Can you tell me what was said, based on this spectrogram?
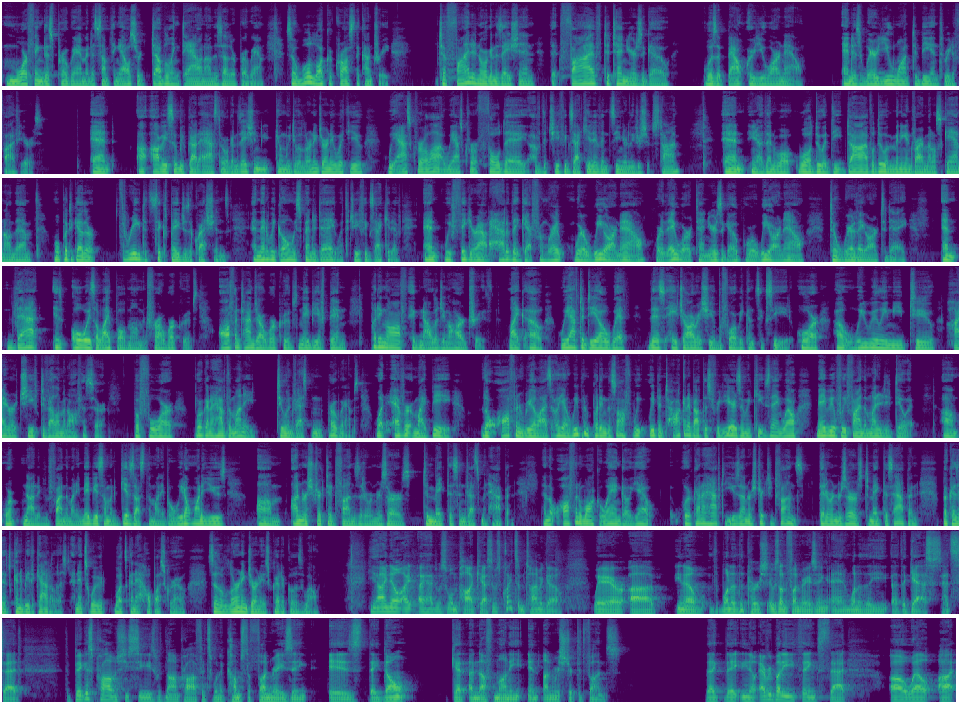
morphing this program into something else or doubling down on this other program. So we'll look across the country to find an organization that 5 to 10 years ago was about where you are now and is where you want to be in three to five years. And uh, obviously, we've got to ask the organization can we do a learning journey with you? We ask for a lot. We ask for a full day of the chief executive and senior leadership's time. And you know, then we'll we'll do a deep dive. We'll do a mini environmental scan on them. We'll put together three to six pages of questions. And then we go and we spend a day with the chief executive and we figure out how did they get from where, where we are now, where they were 10 years ago, where we are now to where they are today. And that is always a light bulb moment for our work groups. Oftentimes our work groups maybe have been putting off acknowledging a hard truth. Like, oh, we have to deal with this HR issue before we can succeed. Or, oh, we really need to hire a chief development officer before we're going to have the money to invest in programs, whatever it might be. They'll often realize, oh, yeah, we've been putting this off. We, we've been talking about this for years. And we keep saying, well, maybe if we find the money to do it, um, or not even find the money, maybe someone gives us the money, but we don't want to use um, unrestricted funds that are in reserves to make this investment happen. And they'll often walk away and go, yeah, we're going to have to use unrestricted funds that are in reserves to make this happen because it's going to be the catalyst and it's what's going to help us grow. So the learning journey is critical as well. Yeah, I know. I, I had this one podcast. It was quite some time ago where, uh, you know, one of the person, it was on fundraising and one of the, uh, the guests had said, the biggest problem she sees with nonprofits when it comes to fundraising is they don't get enough money in unrestricted funds. Like they, you know, everybody thinks that oh well uh,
